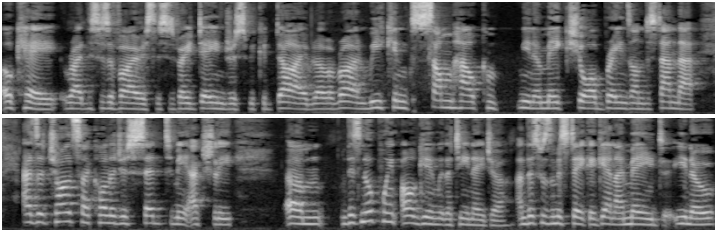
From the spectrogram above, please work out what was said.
okay, right, this is a virus. This is very dangerous. We could die, blah, blah, blah. And we can somehow, com- you know, make sure our brains understand that. As a child psychologist said to me, actually, um, there's no point arguing with a teenager. And this was a mistake again I made, you know,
